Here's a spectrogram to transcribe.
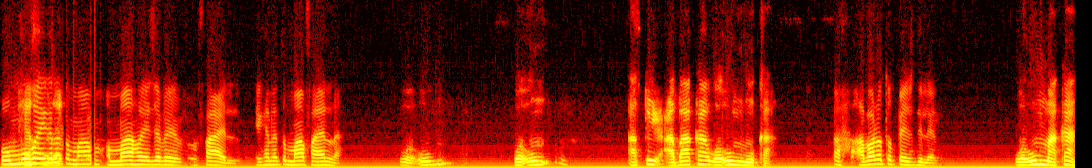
উম্মু হ্যাঁ, হয়ে গেলে তো মা মা হয়ে যাবে ফাইল এখানে তো মা ফাইল না। ওয়া উম ওয়া উম আতি আবাকা ওয়া উম্মুকা। আবারও তো পেজ দিলেন। ওয়া উম্মাকা।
